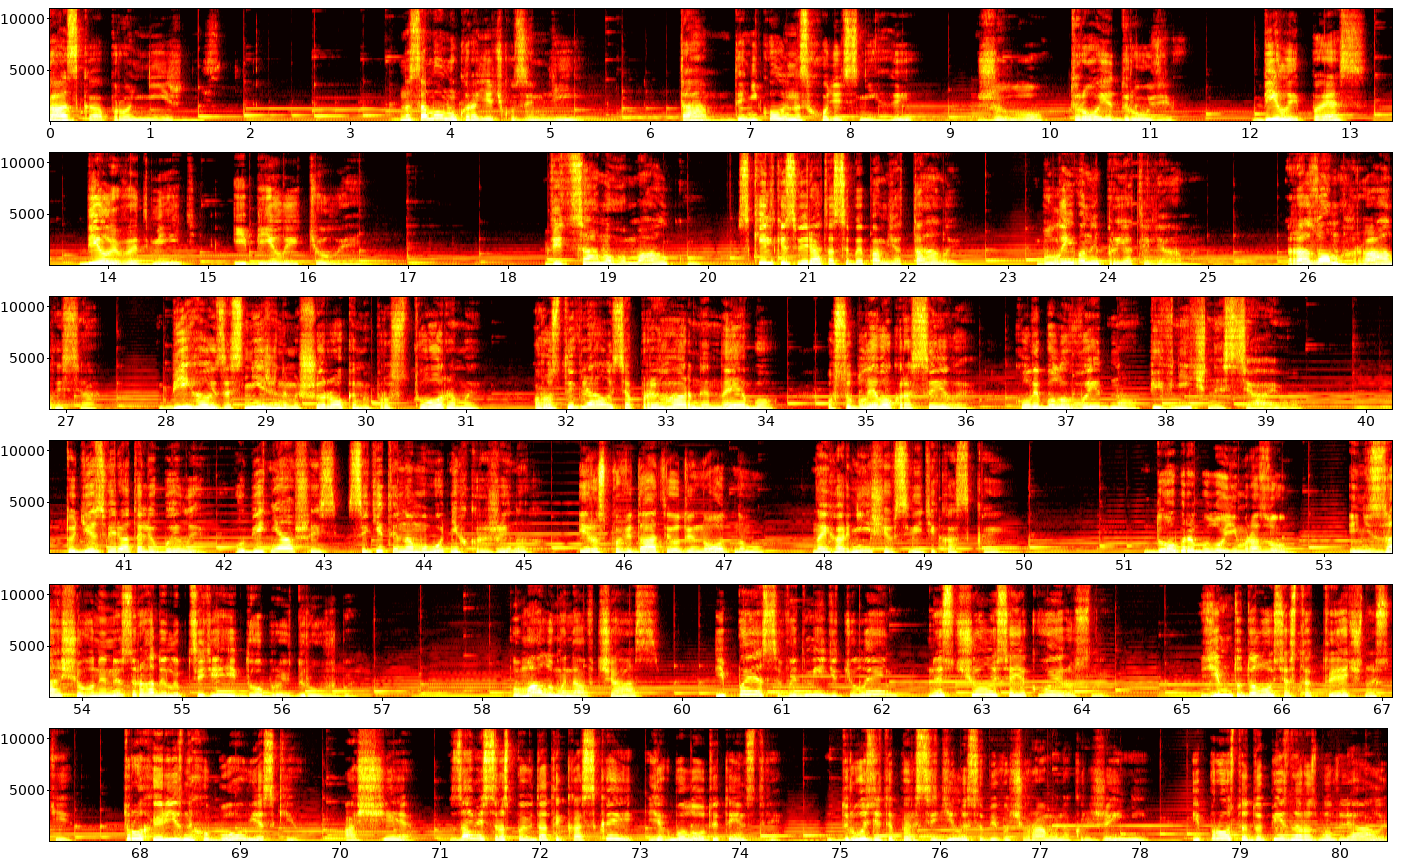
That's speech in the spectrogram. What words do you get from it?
Казка про ніжність. На самому краєчку землі, там, де ніколи не сходять сніги, жило троє друзів: білий пес, білий ведмідь і білий тюлень. Від самого малку, скільки звірята себе пам'ятали, були вони приятелями. Разом гралися, бігали засніженими широкими просторами, роздивлялися пригарне небо, особливо красиве, коли було видно північне сяйво. Тоді звірята любили, обійнявшись, сидіти на могутніх крижинах і розповідати один одному найгарніші в світі казки. Добре було їм разом, і ні за що вони не зрадили б цієї доброї дружби. Помалу минав час, і пес, ведмідь і тюлень не счулися, як виросли. Їм додалося статечності, трохи різних обов'язків, а ще замість розповідати казки, як було у дитинстві, друзі тепер сиділи собі вечорами на крижині і просто допізно розмовляли,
